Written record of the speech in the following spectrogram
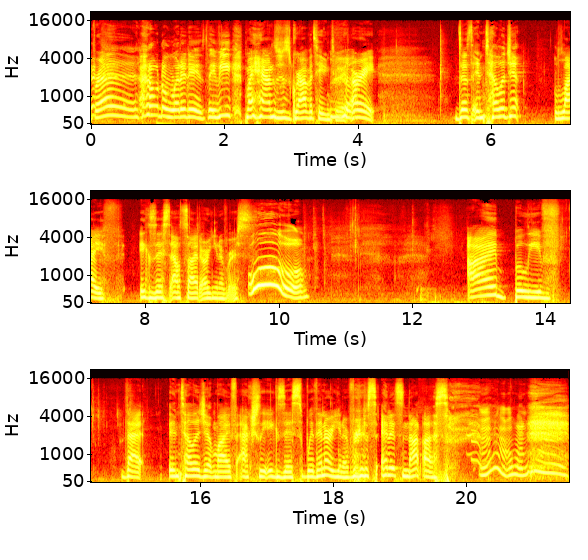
bruh. I don't know what it is. Maybe my hands just gravitating to it. All right. Does intelligent life exist outside our universe? Ooh, I believe that intelligent life actually exists within our universe and it's not us.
